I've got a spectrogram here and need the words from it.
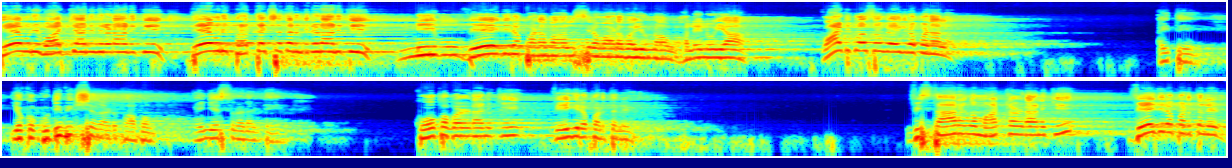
దేవుని వాక్యాన్ని వినడానికి దేవుని ప్రత్యక్షతను వినడానికి నీవు వేగిర పడవలసిన వాడవై ఉన్నావు. హల్లెలూయా. వాటి కోసం వేగిర పడాల అయితే ఈ యొక్క గుడ్డి భిక్షగాడు పాపం ఏం చేస్తున్నాడంటే కోపపడడానికి వేగిర పడతలేడు విస్తారంగా మాట్లాడడానికి వేగిర పడతలేడు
